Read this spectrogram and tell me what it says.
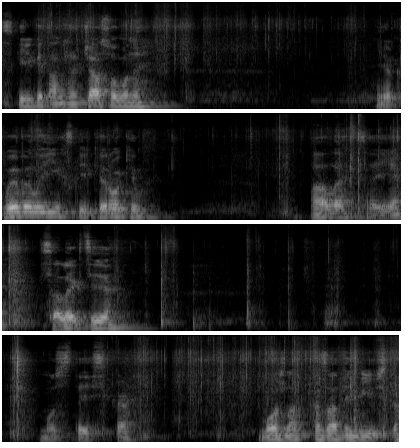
скільки там вже часу вони. Як вивели їх, скільки років. Але це є селекція мостиська. Можна казати львівська.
